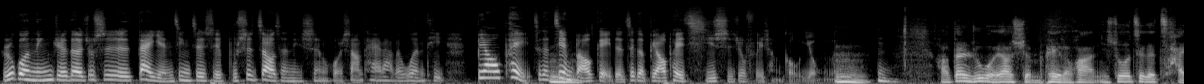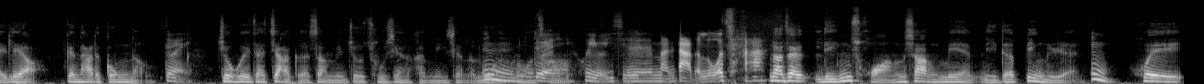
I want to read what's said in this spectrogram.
如果您觉得就是戴眼镜这些不是造成你生活上太大的问题，标配这个健保给的这个标配其实就非常够用了。嗯嗯，好，但如果要选配的话，你说这个材料跟它的功能，对。就会在价格上面就出现很明显的落、嗯、落差，对，会有一些蛮大的落差。那在临床上面，你的病人，嗯，会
